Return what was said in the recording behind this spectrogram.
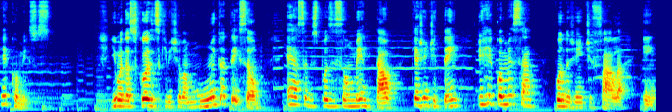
recomeços. E uma das coisas que me chama muita atenção é essa disposição mental que a gente tem de recomeçar quando a gente fala em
